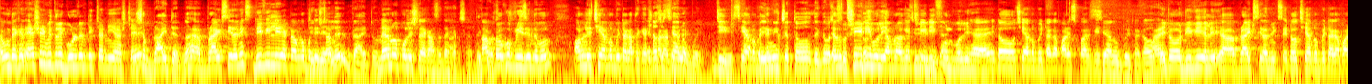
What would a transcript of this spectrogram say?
এবং দেখেন অ্যাশের ভিতরে গোল্ডেন টেক্সচার নিয়ে আসছে। এসব ব্রাইটের না? হ্যাঁ ব্রাইট সিরামিক্স ডিভিএল একটা অঙ্গ প্রতিষ্ঠান। ব্রাইট ন্যানো পলিশ লেখা আছে দেখেন। আচ্ছা, দামটাও খুব রিজনেবল অনলি ছিয়ানব্বই টাকা থেকে এটা হচ্ছে টাকার ভিতরে। 96 জি ছিয়ানব্বই এই থেকে নিচেরটাও দেখতে পাচ্ছি খুব থ্রি ডি বলি আমরা থ্রি ডি ফুল বলি হ্যাঁ এটাও ছিয়ানব্বই টাকা পার স্কোয়ার ফিট ছিয়ানব্বই টাকা আর এটাও ডিভিএল ব্রাইট সিরামিক্স এটাও ছিয়ানব্বই টাকা পার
